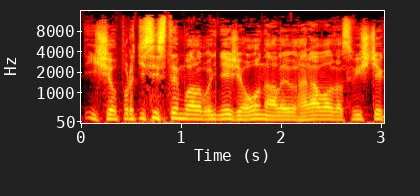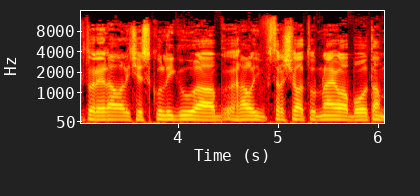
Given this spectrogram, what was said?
išiel proti systému, alebo nie že on, ale ale hrával za Svište, ktoré hrávali Českú ligu a hrali v strašne veľa turnajov a bolo tam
